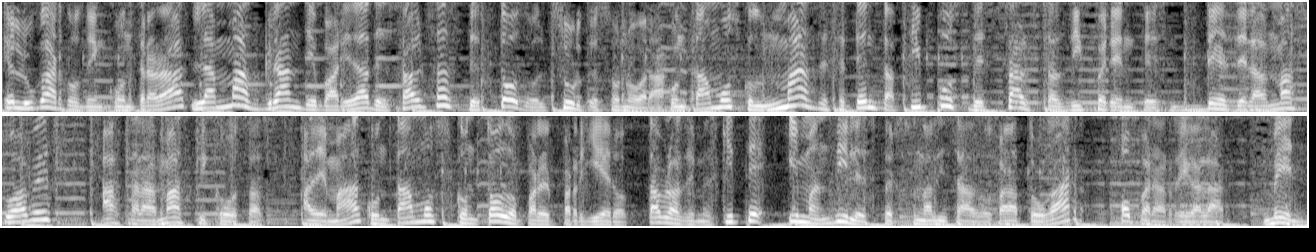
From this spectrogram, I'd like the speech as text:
el lugar donde encontrarás la más grande variedad de salsas de todo el sur de Sonora. Contamos con más de 70 tipos de salsas diferentes, desde las más suaves hasta las más picosas. Además, contamos con todo para el parrillero, tablas de mezquite y mandiles personalizados para tu hogar o para regalar. Ven,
